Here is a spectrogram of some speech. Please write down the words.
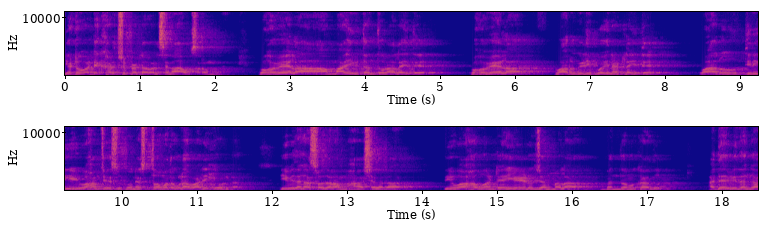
ఎటువంటి ఖర్చు పెట్టవలసిన అవసరం ఉంది ఒకవేళ ఆ అమ్మాయి వితంతురాలైతే ఒకవేళ వారు విడిపోయినట్లయితే వారు తిరిగి వివాహం చేసుకునే స్తోమత కూడా వారికి ఉండాలి. ఈ విధంగా సోదర మహాశలరా వివాహం అంటే ఏడు జన్మల బంధము కాదు. అదేవిధంగా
